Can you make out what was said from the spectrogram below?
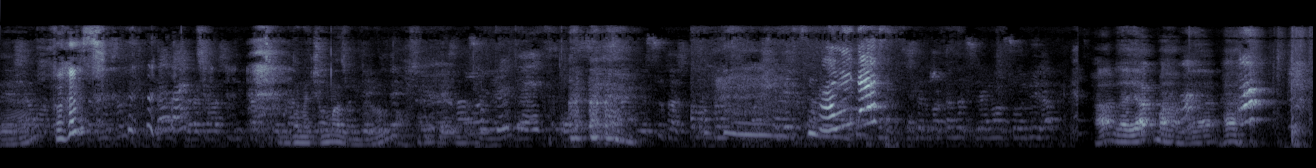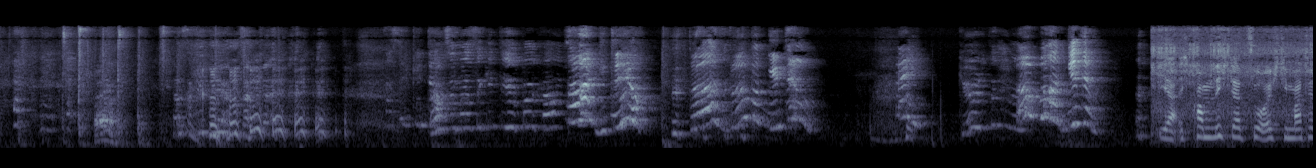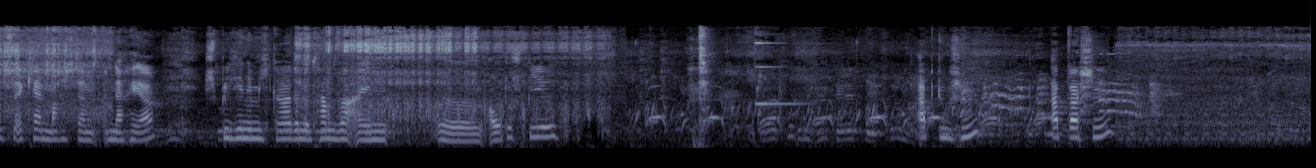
Was? Burada maçılmaz bunlar oğlum. Hani das? Hamza yapma Hamza. Ha. Ha. Nasıl gidiyor? Ha gidiyor. Dur dur bak gidiyor. Baba gidiyor. Ja, ich komme nicht dazu, euch die Mathe zu erklären, mache ich dann nachher. Spiele hier nämlich gerade mit Hamza ein äh, Autospiel. Abduschen, abwaschen.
